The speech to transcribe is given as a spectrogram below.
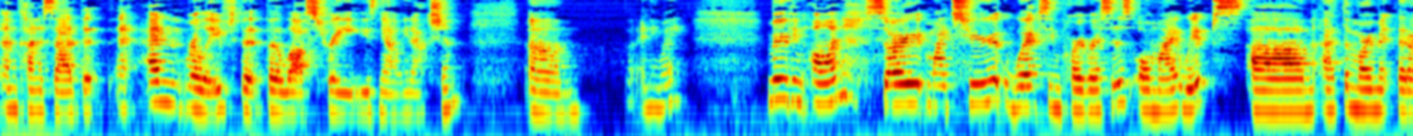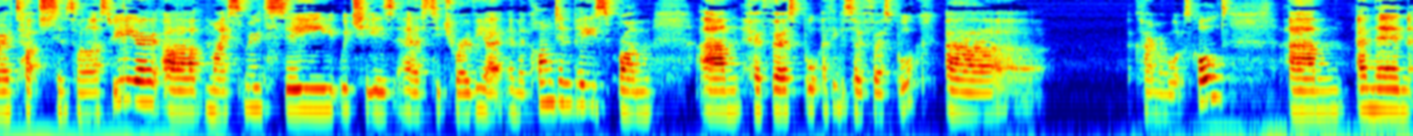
I'm kind of sad that, and relieved that the last tree is now in action. Um, but anyway, Moving on, so my two works in progresses or my whips um, at the moment that I've touched since my last video are my Smooth Sea, which is a Stitchrovia Emma Congdon piece from um, her first book, I think it's her first book, uh, I can't remember what it's called, um, and then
